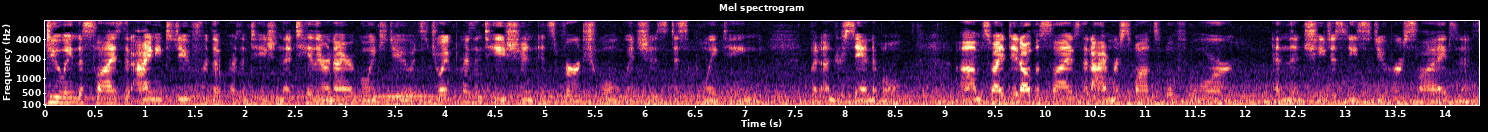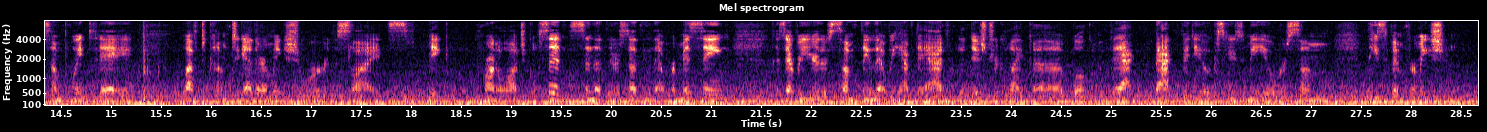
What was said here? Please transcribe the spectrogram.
doing the slides that I need to do for the presentation that Taylor and I are going to do. It's a joint presentation. It's virtual, which is disappointing, but understandable. Um, so I did all the slides that I'm responsible for, and then she just needs to do her slides. And at some point today, we'll have to come together and make sure the slides make chronological sense and that there's nothing that we're missing. Because every year there's something that we have to add from the district, like a welcome back, back video, excuse me, or some piece of information.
